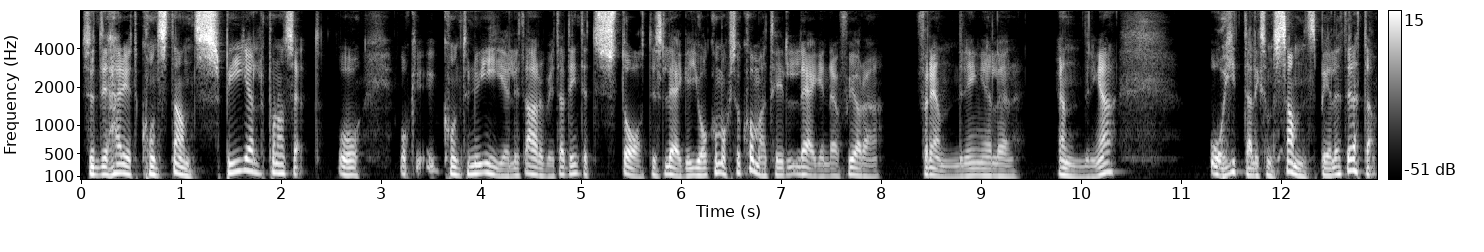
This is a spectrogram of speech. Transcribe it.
Så det här är ett konstant spel på något sätt. Och, och kontinuerligt arbete, det är inte ett statiskt läge. Jag kommer också komma till lägen där jag får göra förändring eller ändringar. Och hitta liksom samspelet i detta.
